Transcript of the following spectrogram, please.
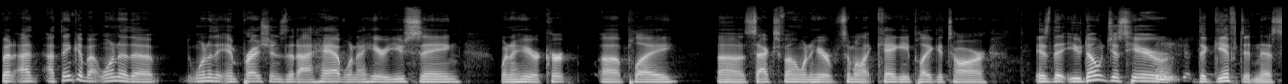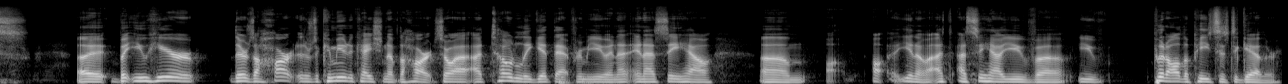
but I, I think about one of the one of the impressions that I have when I hear you sing, when I hear Kirk uh, play uh, saxophone, when I hear someone like Keaggy play guitar, is that you don't just hear mm. the giftedness, uh, but you hear there's a heart, there's a communication of the heart. So I, I totally get that from you, and I, and I see how, um, uh, you know, I, I see how you've uh, you've put all the pieces together.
